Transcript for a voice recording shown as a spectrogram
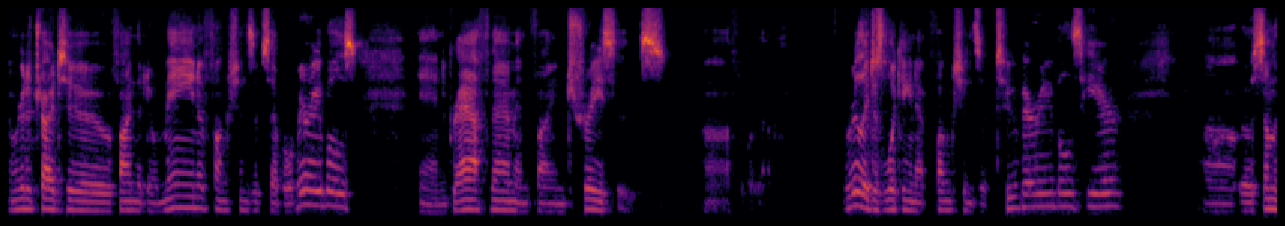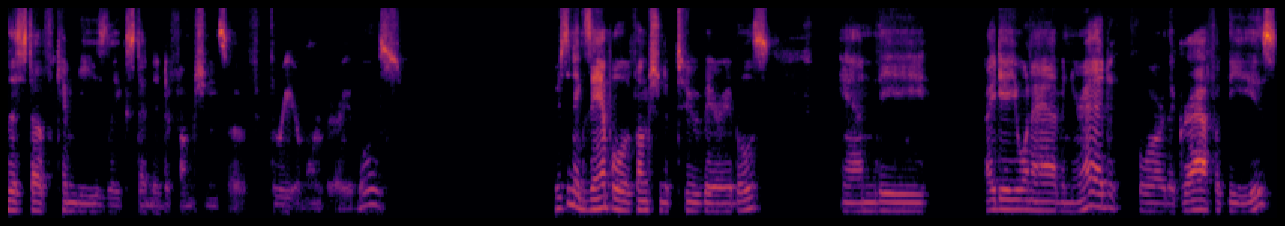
And we're going to try to find the domain of functions of several variables and graph them and find traces uh, for them. We're really just looking at functions of two variables here. Uh, though some of this stuff can be easily extended to functions of three or more variables. Here's an example of a function of two variables. And the idea you want to have in your head for the graph of these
